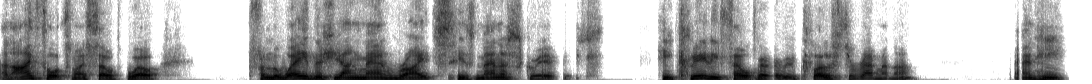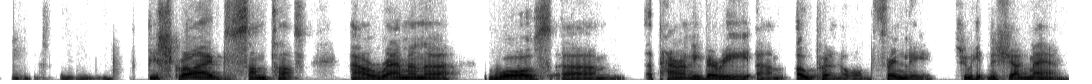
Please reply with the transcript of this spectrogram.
And I thought to myself, well, from the way this young man writes his manuscripts, he clearly felt very close to Ramana. And he described sometimes how Ramana was um, apparently very um, open or friendly to hit this young man.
